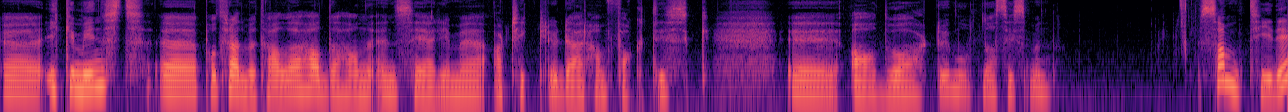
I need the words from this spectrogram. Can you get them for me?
Eh, ikke minst eh, på 30-tallet hadde han en serie med artikler der han faktisk advarte mot nazismen. Samtidig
